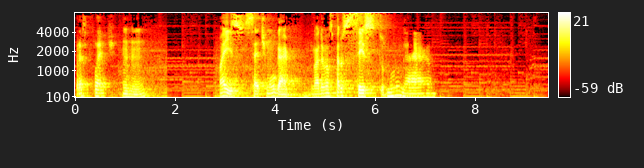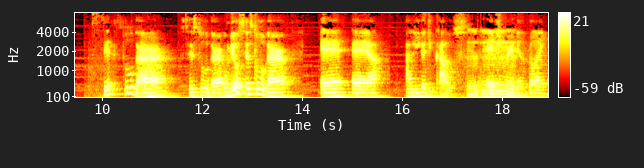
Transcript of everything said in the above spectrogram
por essa flat. Uhum. É isso, sétimo lugar. Agora vamos para o sexto. Sétimo lugar. Sexto lugar. Sexto lugar. O meu sexto lugar é, é a, a Liga de Kalos. Uhum. Ash perdendo pra Lain.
